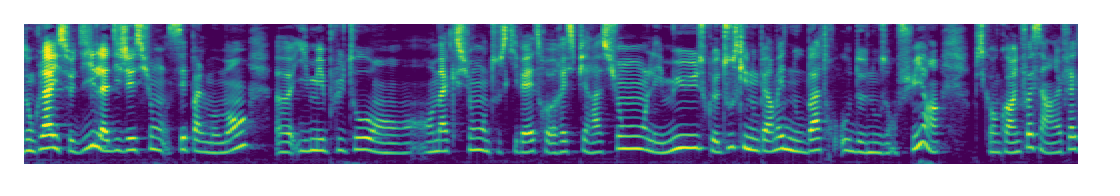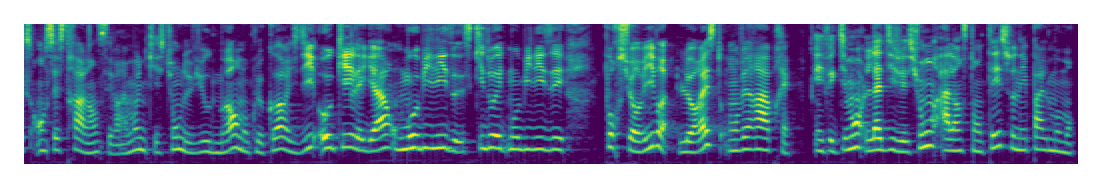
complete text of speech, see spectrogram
Donc là, il se dit, la digestion, c'est pas le moment. Euh, il met plutôt en, action tout ce qui va être respiration, les muscles, tout ce qui nous permet de nous battre ou de nous enfuir. Hein. Puisqu'encore une fois, c'est un réflexe ancestral. Hein. c'est vraiment une question de vie ou de mort. Donc le corps, il se dit, ok les gars, on mobilise ce qui doit être mobilisé pour survivre. Le reste, on verra après. effectivement, la digestion, à l'instant T, ce n'est pas le moment.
